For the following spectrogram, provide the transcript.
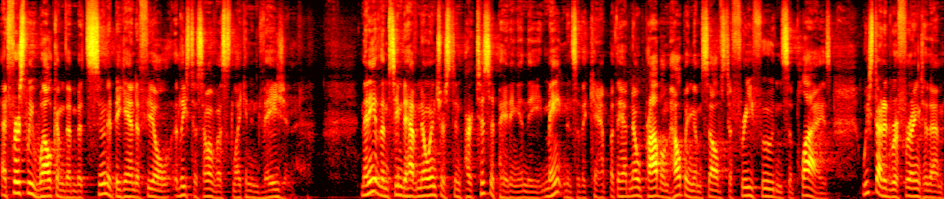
At first, we welcomed them, but soon it began to feel, at least to some of us, like an invasion. Many of them seemed to have no interest in participating in the maintenance of the camp, but they had no problem helping themselves to free food and supplies. We started referring to them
